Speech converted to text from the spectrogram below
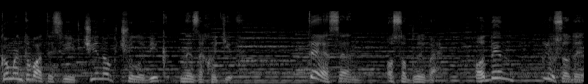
Коментувати свій вчинок чоловік не захотів. ТСН особливе. Один плюс один.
